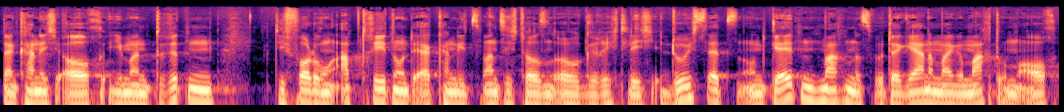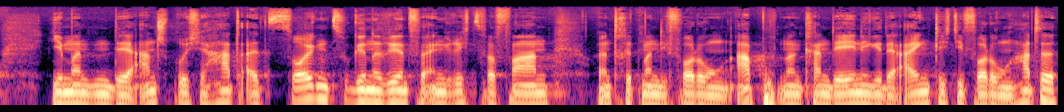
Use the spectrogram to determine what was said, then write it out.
dann kann ich auch jemand Dritten die Forderung abtreten und er kann die 20.000 Euro gerichtlich durchsetzen und geltend machen. Das wird ja gerne mal gemacht, um auch jemanden, der Ansprüche hat, als Zeugen zu generieren für ein Gerichtsverfahren. Und dann tritt man die Forderung ab und dann kann derjenige, der eigentlich die Forderung hatte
